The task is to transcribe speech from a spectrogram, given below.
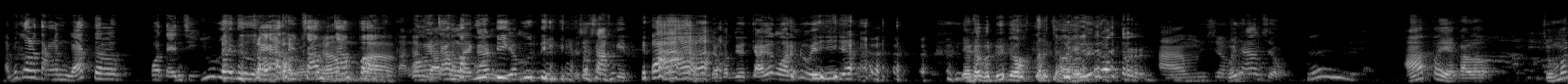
Tapi kalau tangan gatel potensi juga tuh kayak Arif sam Campak. Tangan gatel campak ya kan, gudik gudik. Besok sakit. dapat duit kagak ngeluarin duit. Iya. yang dapat duit dokter Dapat coy duit dokter. Amsyong. Gue nya Amsyong. apa ya kalau cuman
